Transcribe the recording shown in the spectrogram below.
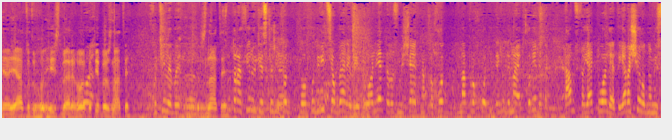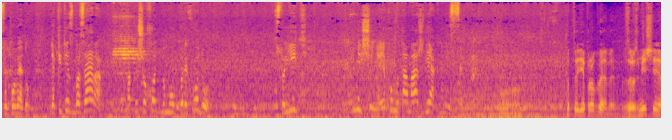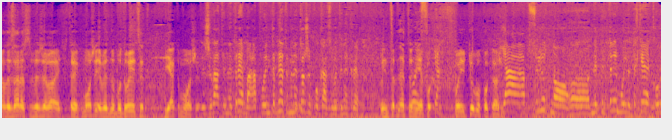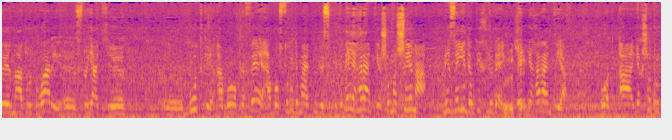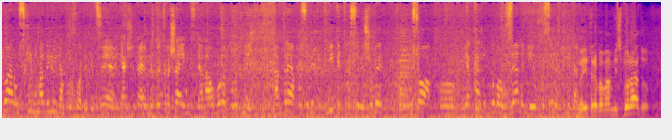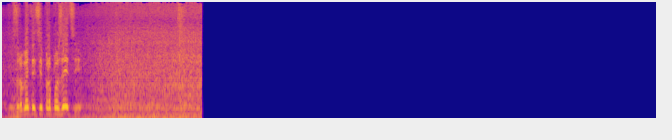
Я тут в- гість берегу, хотів би знати, Хотіли би е, знати. фотографіруйте, скажіть, от подивіться в березі, туалети розміщають на проход на проході, де люди мають ходити, там стоять туалети. Я вас ще в одне місце поведу. Як іти з базара на пішохідному переходу стоїть приміщення, якому там аж ніяк не місце. Тобто є проблеми з розміщенням, але зараз виживають хто як може і видно будується як може. Виживати не треба, а по інтернету мене теж показувати не треба. По інтернету ні, Ось по, я. по Ютубу покажуть. Я абсолютно е, не підтримую таке, коли на тротуарі е, стоять е, е, будки або кафе, або столи, де мають люди сидіти. Де є гарантія, що машина не заїде в тих людей? Звичайно. Де є гарантія? От, а якщо тротуар узкий, нема де людям проходити, це я вважаю, не прикрашає місця, а наоборот брудний. Там треба посадити квіти красиві, щоб усе, як кажуть, було в зелені і в красивих квітах. Ну і треба вам міську раду зробити ці пропозиції.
